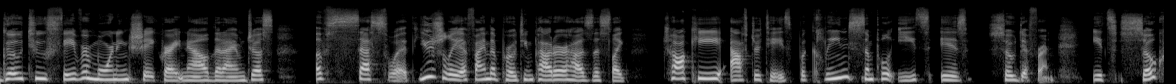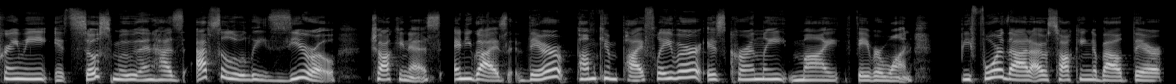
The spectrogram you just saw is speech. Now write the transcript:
go to favorite morning shake right now that I'm just obsessed with. Usually, I find that protein powder has this like chalky aftertaste, but Clean Simple Eats is so different. It's so creamy, it's so smooth, and has absolutely zero chalkiness. And you guys, their pumpkin pie flavor is currently my favorite one. Before that, I was talking about their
